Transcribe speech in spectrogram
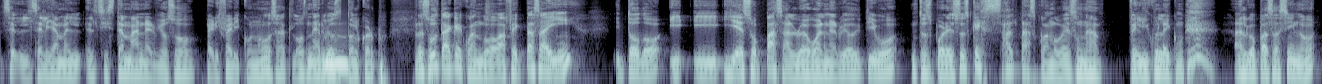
se, se le llama el, el, sistema nervioso periférico, ¿no? O sea, los nervios mm. de todo el cuerpo. Resulta que cuando afectas ahí, y todo, y, y, eso pasa luego al nervio auditivo. Entonces, por eso es que saltas cuando ves una película y como ¡Ah! algo pasa así, ¿no?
